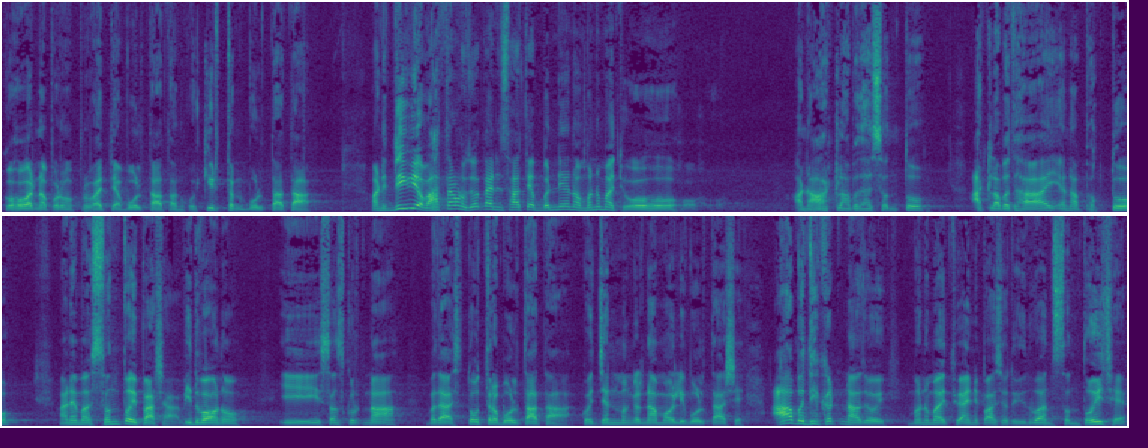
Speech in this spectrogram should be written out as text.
કોહવારના પરમ પ્રભાત્યા બોલતા હતા કોઈ કીર્તન બોલતા હતા. અને દિવ્ય વાતાવરણ જોતાની સાથે બંનેના મનમાં થયો, ઓહો અને આટલા બધા સંતો, આટલા બધા એના ભક્તો. અને એમાં સંતોય પાછા વિદ્વાનો એ સંસ્કૃતના બધા સ્તોત્ર બોલતા હતા, કોઈ જન્મંગલ નામાવલી બોલતા હશે. આ બધી ઘટના જોઈ મનમાં થયું, આની પાસે તો વિદ્વાન સંતોય છે.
